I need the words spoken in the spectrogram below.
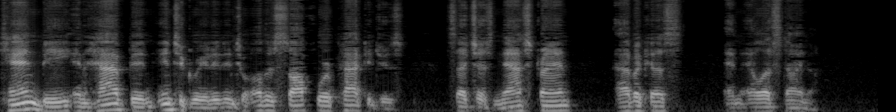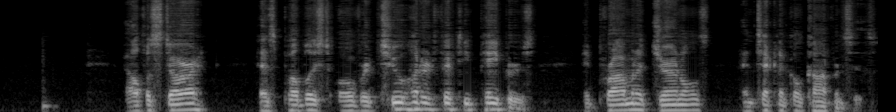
can be and have been integrated into other software packages such as Nastran, Abaqus, and LS-DYNA. AlphaStar has published over 250 papers in prominent journals and technical conferences.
